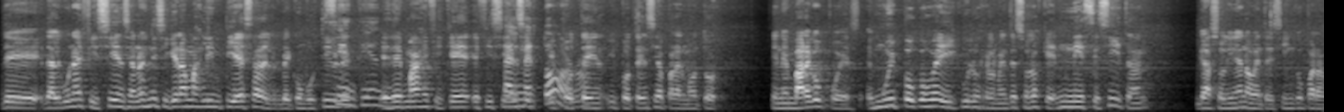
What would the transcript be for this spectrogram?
de, de alguna eficiencia, no es ni siquiera más limpieza del, de combustible, Sí, es de más efique- eficiencia motor, y, poten- y potencia para el motor. Sin embargo, pues muy pocos vehículos realmente son los que necesitan gasolina 95 para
